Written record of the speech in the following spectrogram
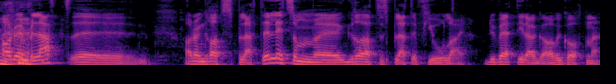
Har du en billett, eh, har du en gratisbillett Det er litt som eh, i til Fjordline. Du vet de der gavekortene.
